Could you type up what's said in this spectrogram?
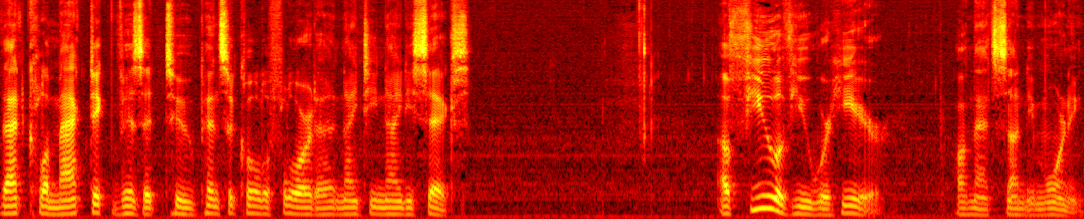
that climactic visit to Pensacola, Florida in 1996. A few of you were here, on that Sunday morning.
